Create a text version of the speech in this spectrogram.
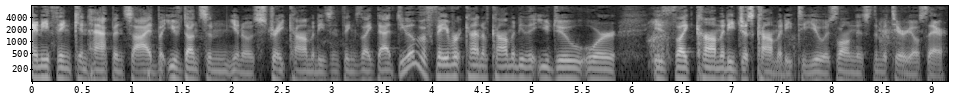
anything can happen side, but you've done some, you know, straight comedies and things like that. Do you have a favorite kind of comedy that you do, or is like comedy just comedy to you as long as the material's there?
